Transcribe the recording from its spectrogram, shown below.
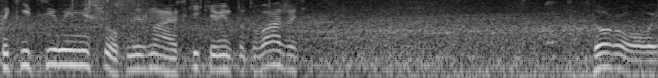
Отакий цілий мішок. Не знаю скільки він тут важить. Здоровий.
